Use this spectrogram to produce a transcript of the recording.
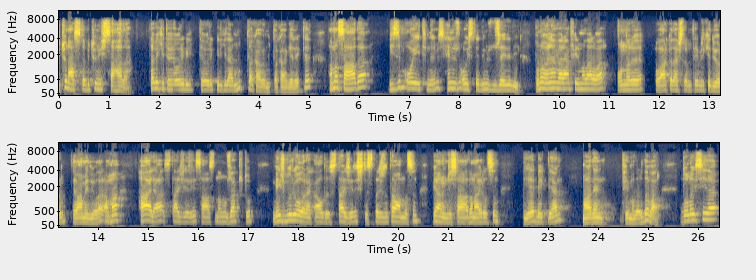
Bütün aslında bütün iş sahada. Tabii ki teori teorik bilgiler mutlaka ve mutlaka gerekli ama sahada bizim o eğitimlerimiz henüz o istediğimiz düzeyde değil. Buna önem veren firmalar var. Onları o arkadaşlarımı tebrik ediyorum. Devam ediyorlar ama hala stajyeri sahasından uzak tutup mecburi olarak aldığı stajyeri işte stajını tamamlasın bir an önce sahadan ayrılsın diye bekleyen maden firmaları da var. Dolayısıyla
